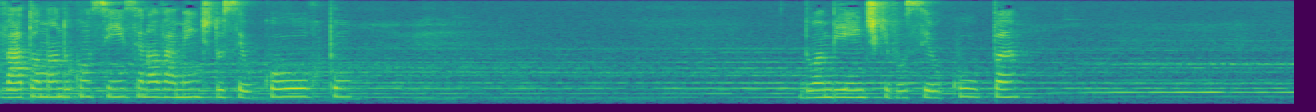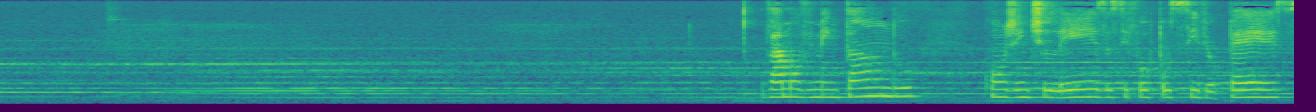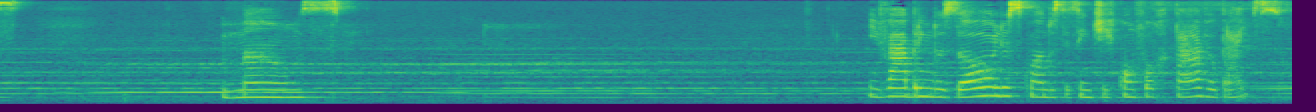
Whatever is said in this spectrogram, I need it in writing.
vá tomando consciência novamente do seu corpo. Do ambiente que você ocupa. Vá movimentando com gentileza, se for possível, pés, mãos. E vá abrindo os olhos quando se sentir confortável para isso.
